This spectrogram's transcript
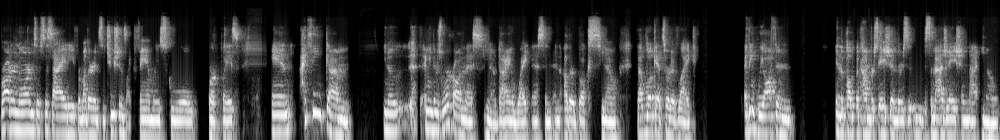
broader norms of society, from other institutions like family, school, workplace. And I think um, you know, I mean, there's work on this, you know, dying of whiteness and, and other books, you know, that look at sort of like, I think we often in the public conversation, there's this imagination that, you know,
